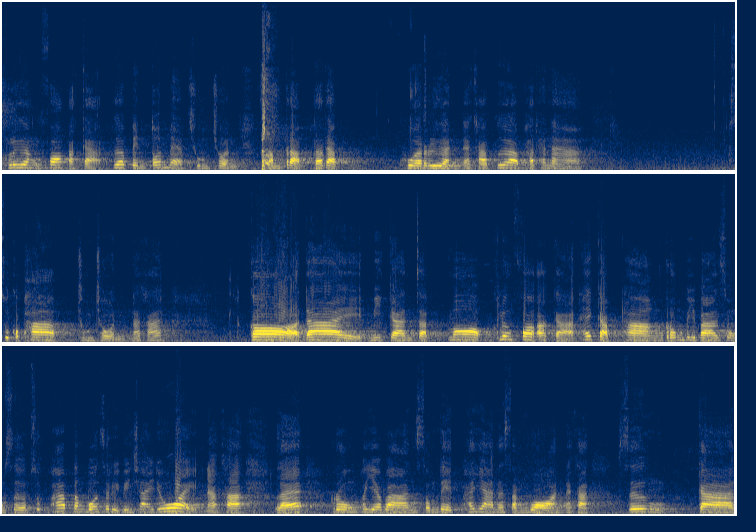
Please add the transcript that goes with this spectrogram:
เครื่องฟอกอากาศ เพื่อเป็นต้นแบบชุมชนสำหรับระดับครัวเรือนนะคะเพื่อพัฒนาสุขภาพชุมชนนะคะก็ได้มีการจัดมอบเครื่องฟอกอากาศให้กับทางโรงพยาบาลส่งเสริมสุขภาพตำบลสิริวิชัยด้วยนะคะ และโรงพยาบาลสมเด็จพระยาณสังวรนะคะ ซึ่งการ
